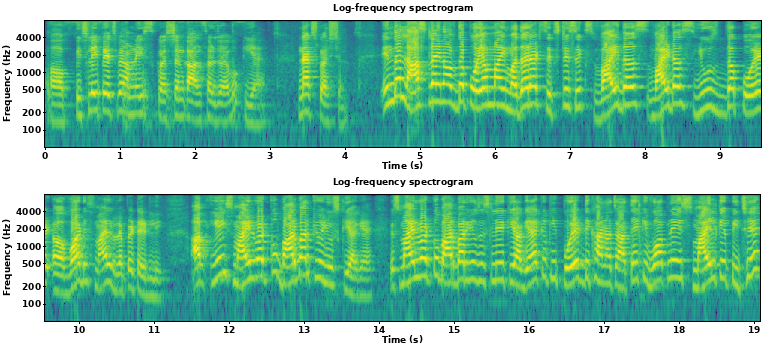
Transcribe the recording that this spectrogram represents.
पिछले ही पेज पे हमने इस क्वेश्चन का आंसर जो है वो किया है। Next question in the last line of the poem my mother at 66 why does why does use the poet word smile repeatedly अब ये स्माइल वर्ड को बार बार क्यों यूज़ किया गया है? स्माइल वर्ड को बार बार यूज़ इसलिए किया गया है क्योंकि पोएट दिखाना चाहते हैं कि वो अपने स्माइल के पीछे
